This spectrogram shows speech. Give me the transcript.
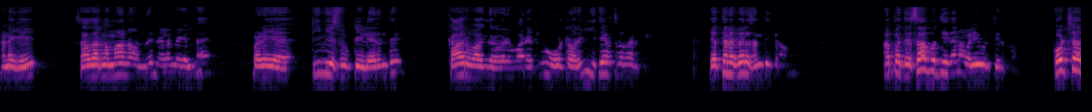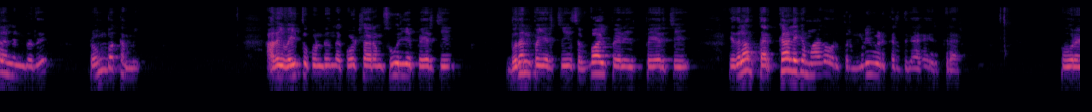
அன்னைக்கு சாதாரணமான வந்து நிலைமைகளில் பழைய டிவிஎஸ் ஃபிஃப்டியிலேருந்து கார் வாங்குற வரை வரைக்கும் ஓட்டுற வரைக்கும் இதே இடத்துல தான் இருக்கு. எத்தனை பேரை சந்திக்கிறோம்? அப்போ திசாபத்தி தானே வலியுறுத்தியிருக்கோம். கோட்சாரம் என்பது ரொம்ப கம்மி. அதை வைத்து கொண்டு இந்த கோட்சாரம் சூரிய பெயர்ச்சி புதன் பெயர்ச்சி செவ்வாய் பெயர் பெயர்ச்சி இதெல்லாம் தற்காலிகமாக ஒருத்தர் முடிவு எடுக்கிறதுக்காக இருக்கிறார். ஒரு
